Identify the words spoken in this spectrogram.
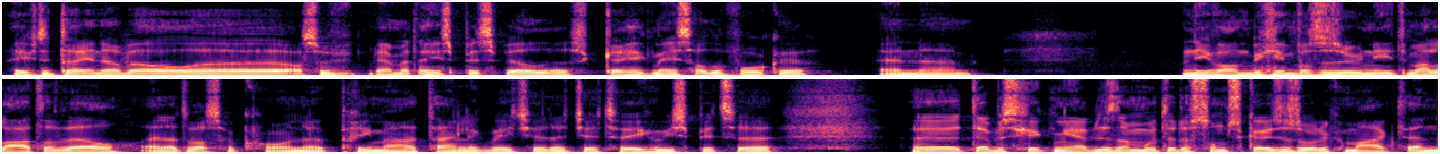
heeft de trainer wel, uh, als we ja, met één spits speelden, dus kreeg ik meestal de voorkeur. En um, in ieder geval in het begin van het seizoen niet, maar later wel. En dat was ook gewoon uh, prima. Uiteindelijk weet je dat je twee goede spitsen uh, ter beschikking hebt. Dus dan moeten er soms keuzes worden gemaakt. En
